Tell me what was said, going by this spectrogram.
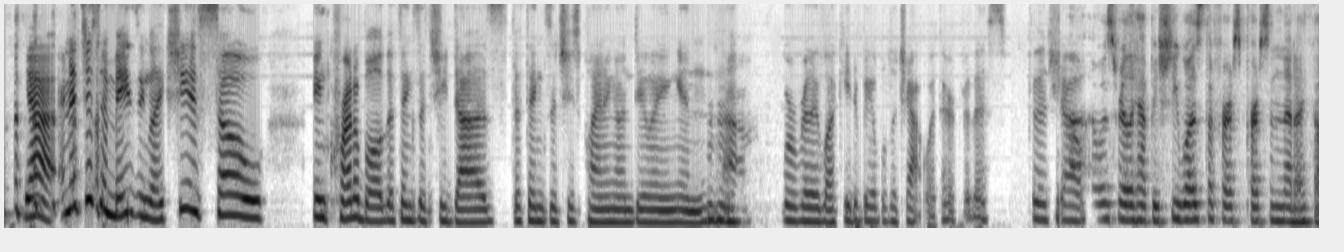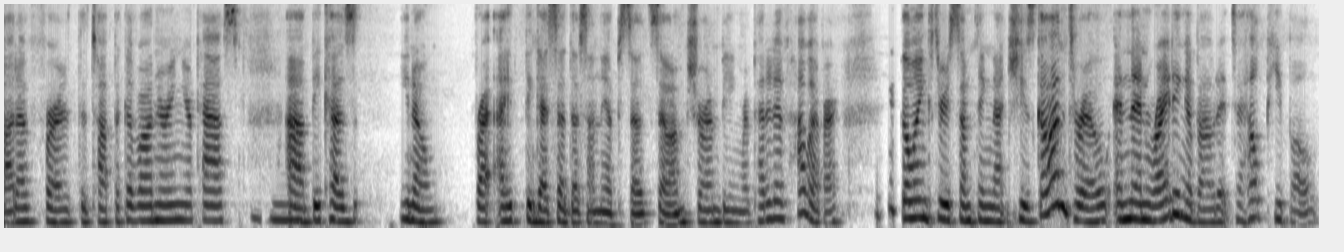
yeah, and it's just amazing. Like she is so incredible. The things that she does, the things that she's planning on doing, and mm-hmm. Um, we're really lucky to be able to chat with her for this for the show. Yeah, I was really happy. She was the first person that I thought of for the topic of honoring your past, mm-hmm. uh, because you know I think I said this on the episode, so I'm sure I'm being repetitive. However, going through something that she's gone through and then writing about it to help people,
